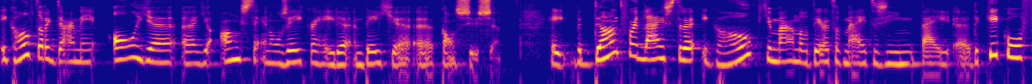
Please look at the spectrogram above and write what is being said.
ik hoop dat ik daarmee al je, uh, je angsten en onzekerheden een beetje uh, kan sussen. Hey, bedankt voor het luisteren. Ik hoop je maandag 30 mei te zien bij uh, de kick-off.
